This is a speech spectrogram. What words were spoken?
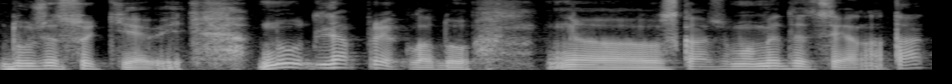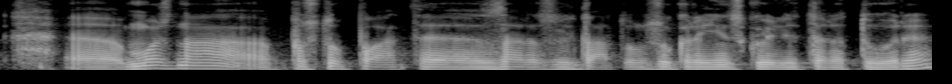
дуже суттєвий. Ну, для прикладу, скажімо, медицина, так можна поступати за результатом з української літератури.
